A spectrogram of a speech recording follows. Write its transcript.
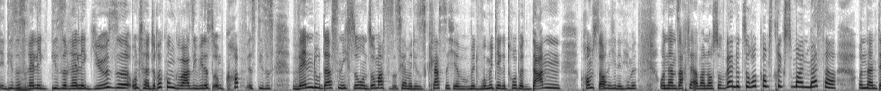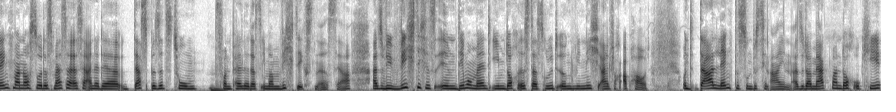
in dieses Reli diese religiöse Unterdrückung quasi, wie das so im Kopf ist, dieses, wenn du das nicht so und so machst, das ist ja immer dieses klassische, mit, womit dir gedroht wird, dann kommst du auch nicht in den Himmel. Und dann sagt er aber noch so, wenn du zurückkommst, kriegst du mein Messer. Und dann denkt man noch so, das Messer ist ja einer der, das Besitztum von Pelle, das ihm am wichtigsten ist, ja. Also wie wichtig es in dem Moment ihm doch ist, dass Rüd irgendwie nicht einfach abhaut. Und da lenkt es so ein bisschen ein. Also da merkt man doch, okay,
